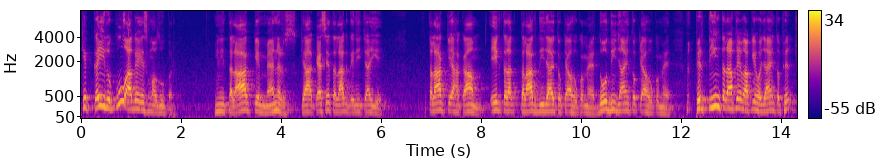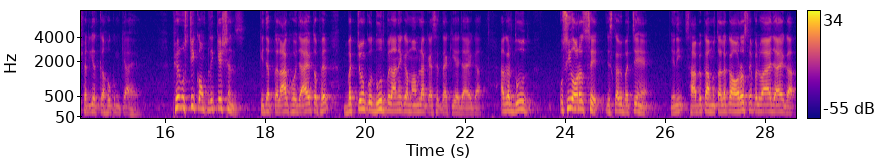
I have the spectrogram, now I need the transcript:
کہ کئی رکوع آ گئے اس موضوع پر۔ یعنی طلاق کے مینرز کیا، کیسے طلاق دینی چاہیے؟ طلاق کے حکام ایک طلاق طلاق دی جائے تو کیا حکم ہے؟ دو دی جائیں تو کیا حکم ہے؟ پھر تین طلاقیں واقع ہو جائیں تو پھر شریعت کا حکم کیا ہے؟ پھر اس کی کمپلیکیشنز کہ جب طلاق ہو جائے تو پھر بچوں کو دودھ پلانے کا معاملہ کیسے طے کیا جائے گا؟ اگر دودھ اسی عورت سے، جس کا بھی بچے ہیں یعنی سابقہ متعلقہ عورت سے پلوایا جائے گا،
